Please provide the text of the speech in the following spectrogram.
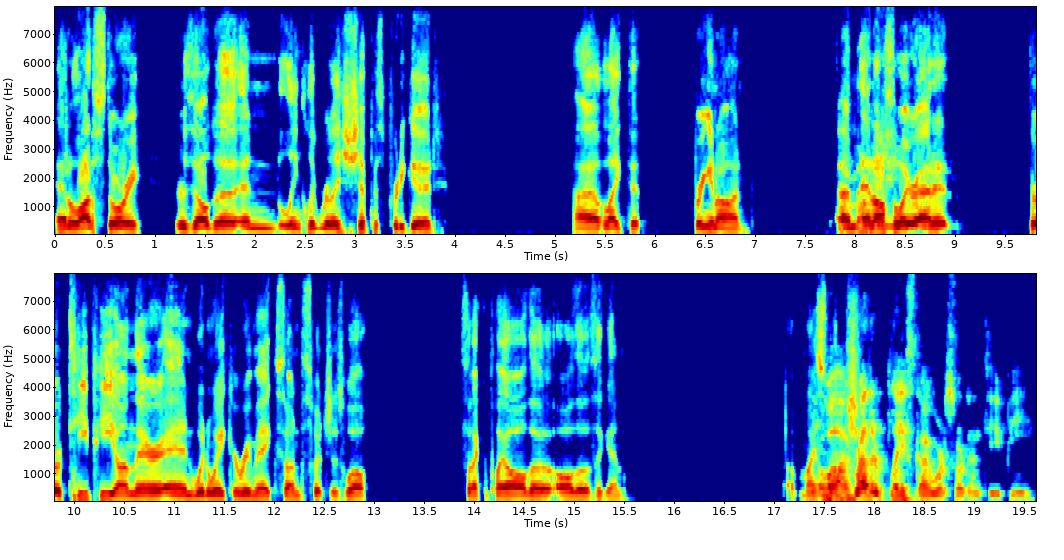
It had a lot of story. Their Zelda and Link relationship is pretty good. I liked it. Bring it on. Um, and also while you're at it, throw TP on there and Wind Waker remakes on Switch as well, so I can play all the all those again. My well, I'd rather play Skyward Sword than TP,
